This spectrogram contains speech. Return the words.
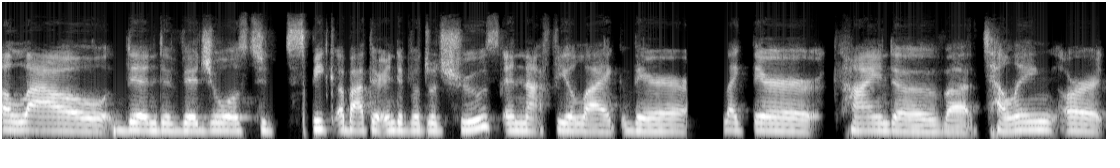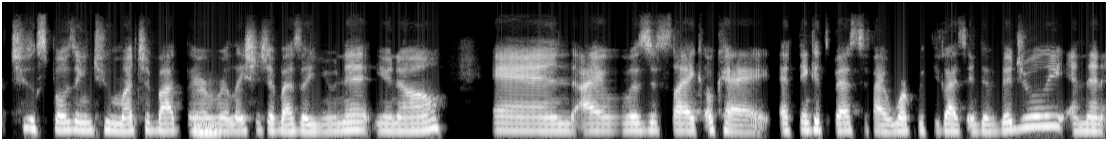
allow the individuals to speak about their individual truths and not feel like they're like they're kind of uh, telling or too exposing too much about their mm-hmm. relationship as a unit, you know? And I was just like, okay, I think it's best if I work with you guys individually and then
